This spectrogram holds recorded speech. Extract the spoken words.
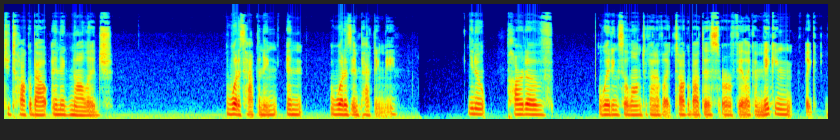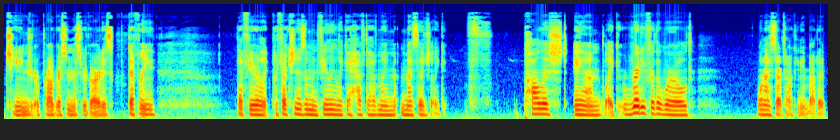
to talk about and acknowledge what is happening and what is impacting me. You know, part of waiting so long to kind of like talk about this or feel like I'm making like change or progress in this regard is definitely that fear like perfectionism and feeling like I have to have my message like f- polished and like ready for the world when I start talking about it.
